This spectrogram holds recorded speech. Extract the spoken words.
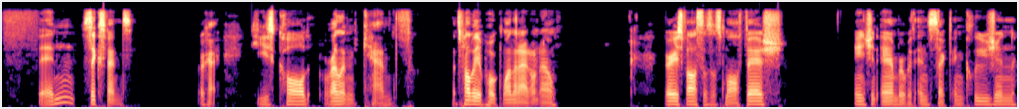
fin? Six fins. Okay. He's called Relincanth. That's probably a Pokemon that I don't know. Various fossils of small fish. Ancient amber with insect inclusion.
